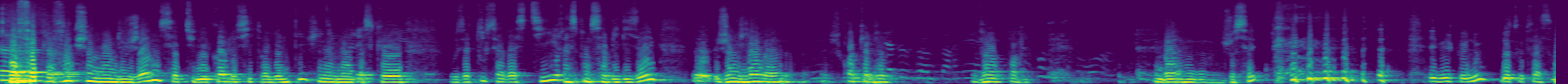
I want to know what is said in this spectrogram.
En fait, le fonctionnement du GEM, c'est une école de citoyenneté finalement, parce que vous êtes tous investis, responsabilisés. Euh, Geneviève, euh, je crois qu'elle veut, veut en parler. Ben, euh, je sais. Et mieux que nous, de toute façon.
